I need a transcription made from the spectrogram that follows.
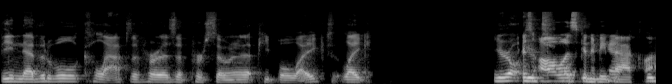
the inevitable collapse of her as a persona that people liked like you're There's always gonna be you can't- you're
